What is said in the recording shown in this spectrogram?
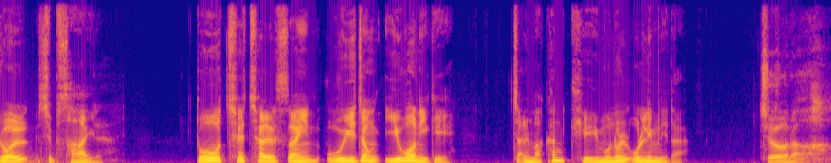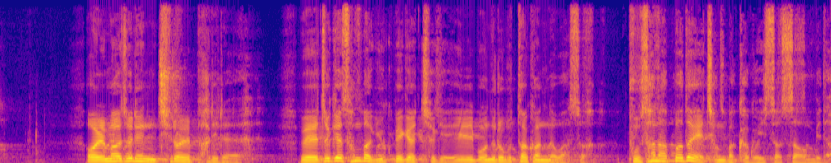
(7월 14일) 도 채찰 사인 우의정 이원익이 짤막한 계문을 올립니다. 전하, 얼마 전인 7월 8일에 외적의 선박 600여 척이 일본으로부터 건너와서 부산 앞바다에 정박하고 있었사옵니다.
